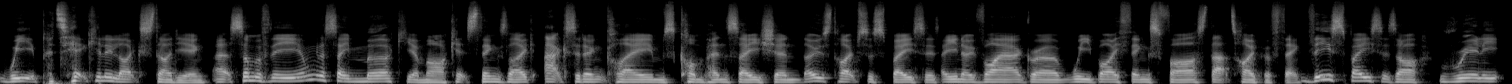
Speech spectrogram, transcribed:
We particularly like studying uh, some of the, I'm going to say, murkier markets, things like accident claims, compensation, those types of spaces, uh, you know, Viagra, we buy things fast, that type of thing. These spaces are really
